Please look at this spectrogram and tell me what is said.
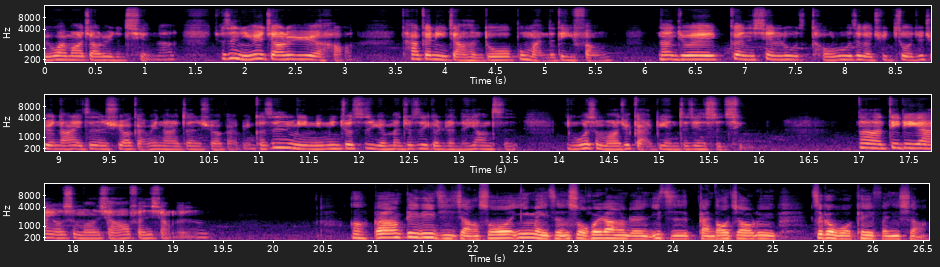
于外貌焦虑的钱啊。就是你越焦虑越好，他跟你讲很多不满的地方，那你就会更陷入投入这个去做，就觉得哪里真的需要改变，哪里真的需要改变。可是你明明就是原本就是一个人的样子，你为什么要去改变这件事情？那弟弟啊，有什么想要分享的？哦，刚刚弟弟集讲说医美诊所会让人一直感到焦虑，这个我可以分享，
